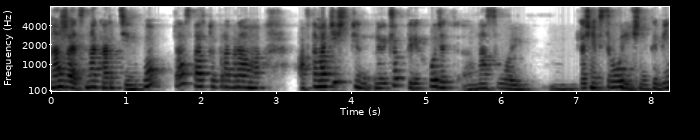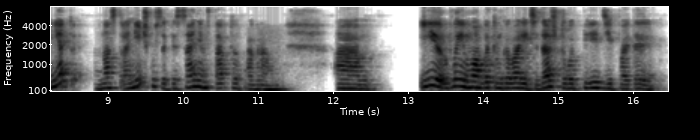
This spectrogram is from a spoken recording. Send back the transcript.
нажать на картинку, да, стартовая программа, автоматически новичок переходит на свой, точнее в свой личный кабинет, на страничку с описанием стартовой программы. И вы ему об этом говорите, да, что вот перейди по этой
